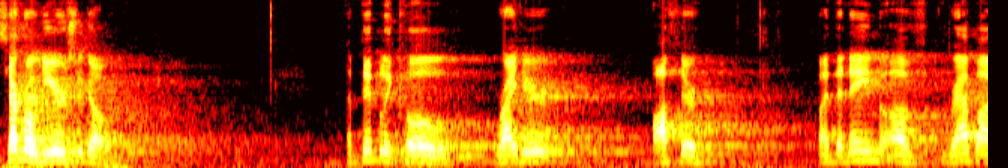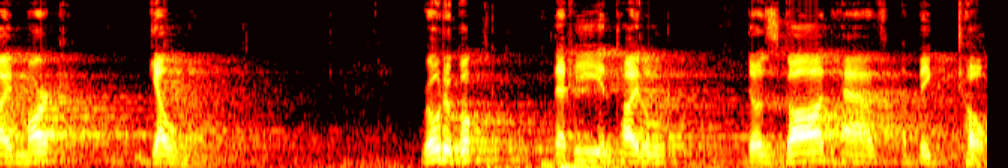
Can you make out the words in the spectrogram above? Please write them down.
Several years ago, a biblical writer, author by the name of Rabbi Marc Gellman, wrote a book that he entitled Does God Have a Big Toe?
